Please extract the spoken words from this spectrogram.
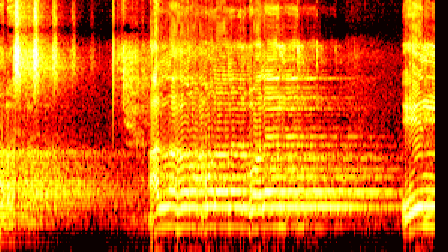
বলেছেন। আল্লাহ রব্বুল আলামিন বলেন ইন্নাল্লাযীনা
